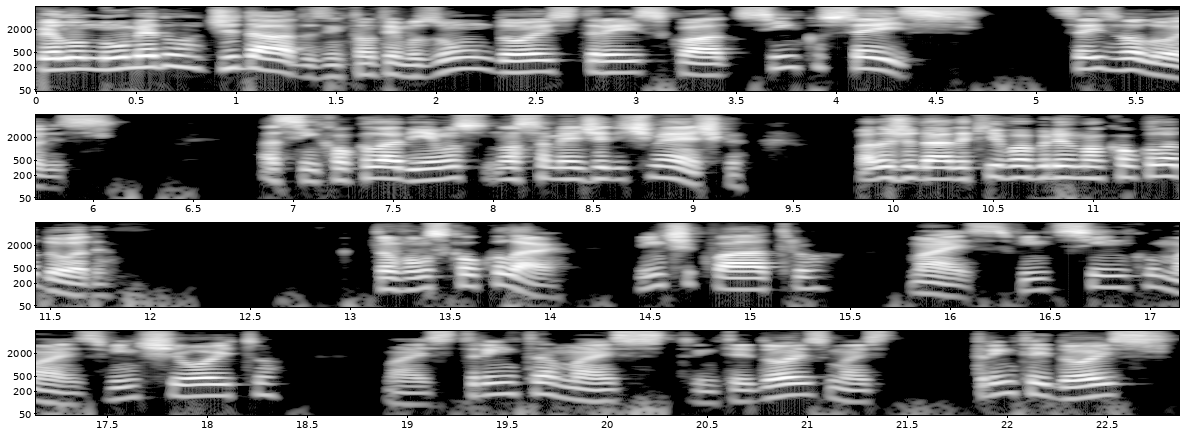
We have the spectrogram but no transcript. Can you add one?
pelo número de dados. Então, temos 1, 2, 3, 4, 5, 6. 6 valores. Assim, calcularíamos nossa média aritmética. Para ajudar aqui, vou abrir uma calculadora. Então, vamos calcular 24 mais 25 mais 28 mais 30 mais 32 mais 32,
